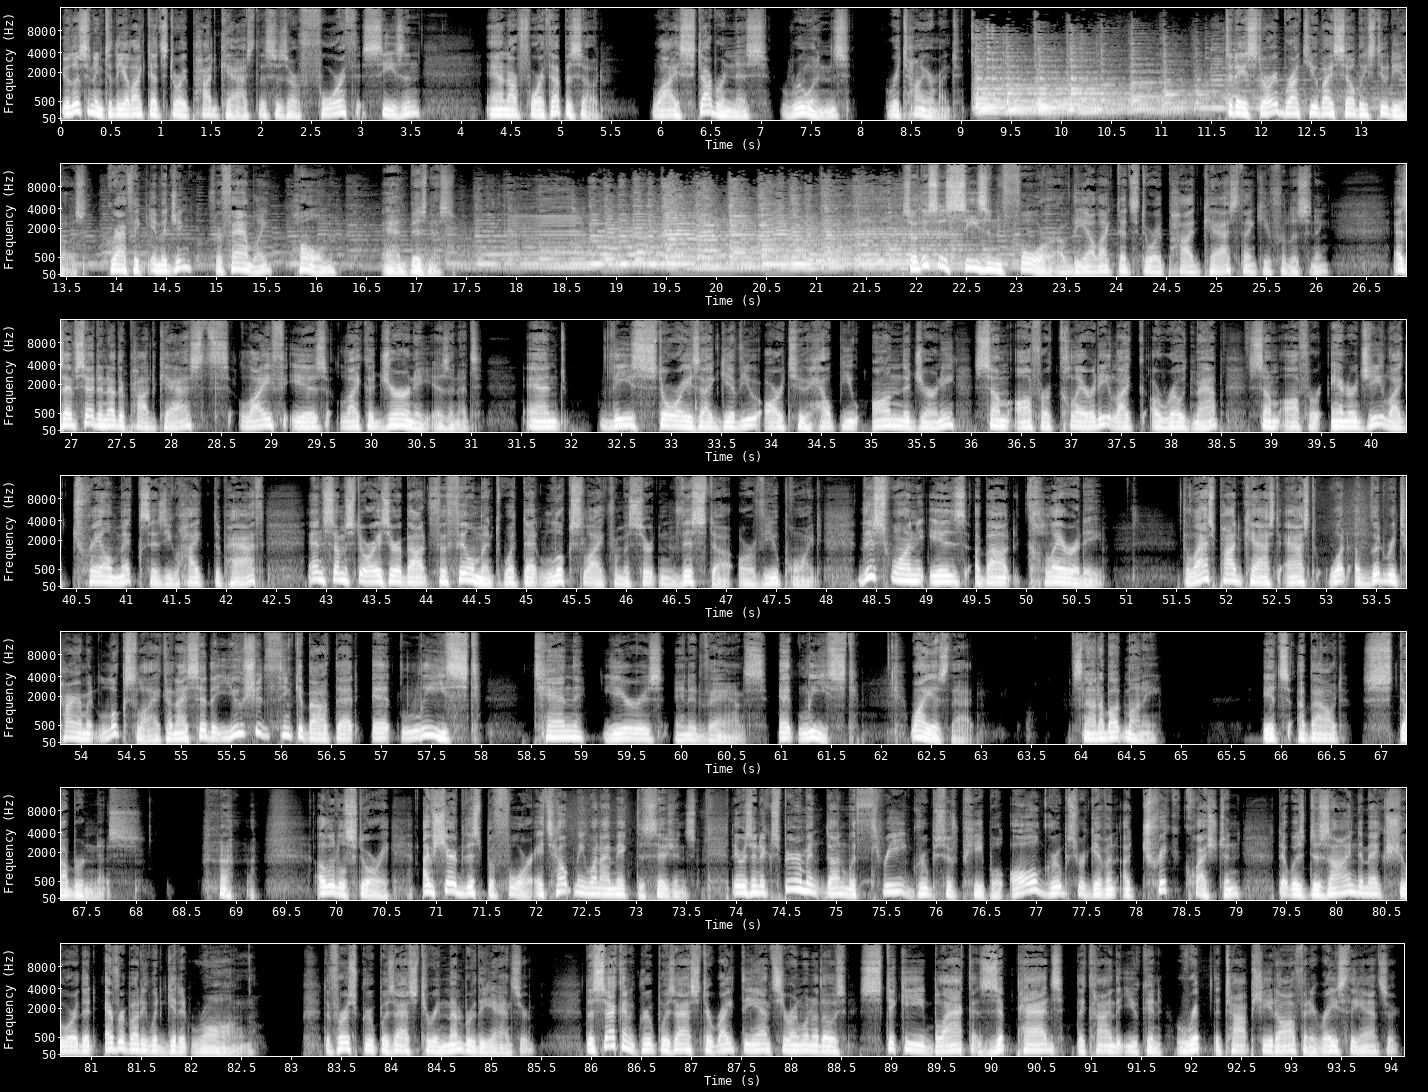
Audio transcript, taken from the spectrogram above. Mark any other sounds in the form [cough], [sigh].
You're listening to the I Like That Story podcast. This is our fourth season and our fourth episode Why Stubbornness Ruins Retirement. Today's story brought to you by Selby Studios, graphic imaging for family, home, and business. So, this is season four of the I Like That Story podcast. Thank you for listening. As I've said in other podcasts, life is like a journey, isn't it? And these stories I give you are to help you on the journey. Some offer clarity, like a roadmap. Some offer energy, like trail mix as you hike the path. And some stories are about fulfillment, what that looks like from a certain vista or viewpoint. This one is about clarity. The last podcast asked what a good retirement looks like, and I said that you should think about that at least 10 years in advance. At least. Why is that? It's not about money, it's about stubbornness. [laughs] A little story. I've shared this before. It's helped me when I make decisions. There was an experiment done with three groups of people. All groups were given a trick question that was designed to make sure that everybody would get it wrong. The first group was asked to remember the answer. The second group was asked to write the answer on one of those sticky black zip pads, the kind that you can rip the top sheet off and erase the answer.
